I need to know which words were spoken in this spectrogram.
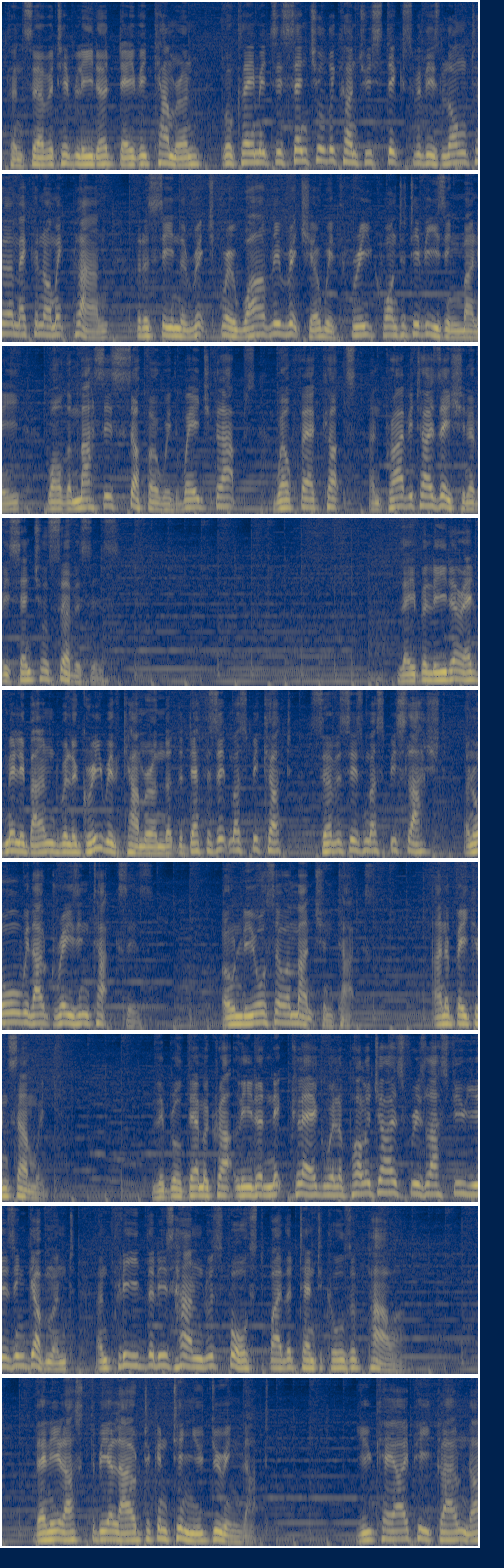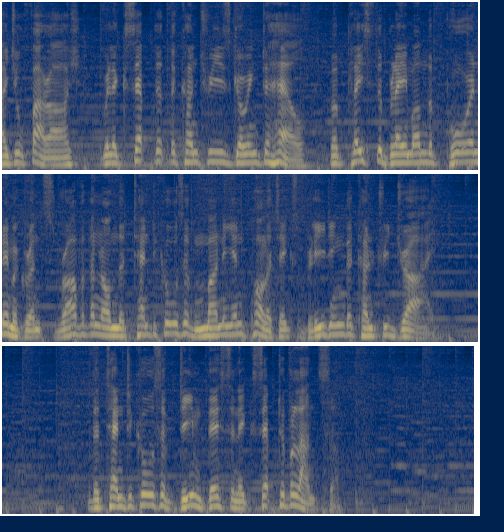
Conservative leader David Cameron will claim it's essential the country sticks with his long term economic plan that has seen the rich grow wildly richer with free quantitative easing money, while the masses suffer with wage collapse, welfare cuts, and privatisation of essential services. Labour leader Ed Miliband will agree with Cameron that the deficit must be cut, services must be slashed, and all without raising taxes. Only also a mansion tax and a bacon sandwich. Liberal Democrat leader Nick Clegg will apologise for his last few years in government and plead that his hand was forced by the tentacles of power. Then he'll ask to be allowed to continue doing that. UKIP clown Nigel Farage will accept that the country is going to hell, but place the blame on the poor and immigrants rather than on the tentacles of money and politics bleeding the country dry. The tentacles have deemed this an acceptable answer.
